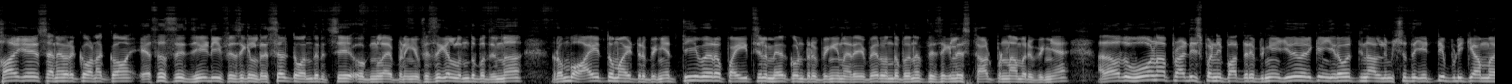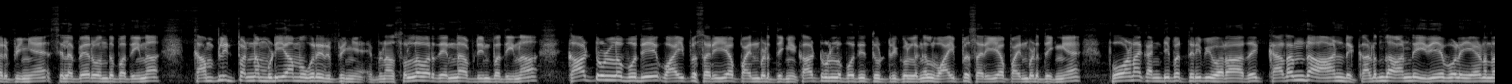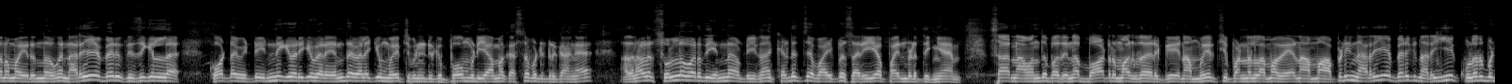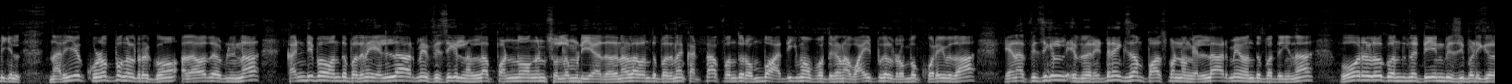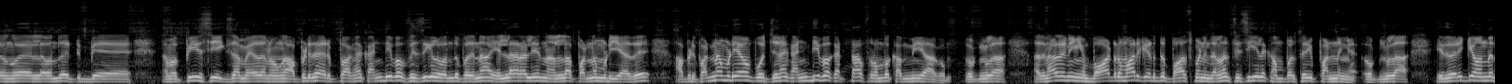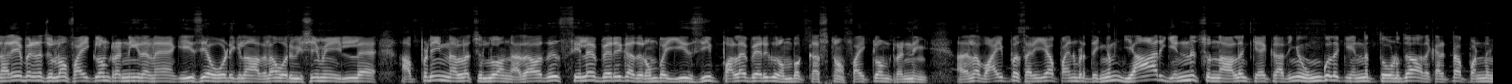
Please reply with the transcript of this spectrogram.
Hi guys அனைவருக்கும் வணக்கம். SSC GD physical result வந்துருச்சு. ஓகேங்களா? இப்போ நீங்கள் ஃபிசிக்கல் வந்து பார்த்திங்கன்னா ரொம்ப ஆயத்தமாயிட்டு இருப்பீங்க தீவிர பயிற்சியில் மேற்கொண்டிருப்பீங்க. நிறைய பேர் வந்து பார்த்தீங்கன்னா ஃபிசிக்கலே ஸ்டார்ட் பண்ணாமல் இருப்பீங்க. அதாவது ஓனாக ப்ராக்டிஸ் பண்ணி பார்த்துருப்பீங்க. இது வரைக்கும் இருபத்தி நாலு நிமிஷத்தை எட்டி பிடிக்காமல் இருப்பீங்க. சில பேர் வந்து பார்த்திங்கன்னா கம்ப்ளீட் பண்ண முடியாமல் கூட இருப்பீங்க. இப்போ நான் சொல்ல வர்றது என்ன அப்படின்னு பார்த்தீங்கன்னா காற்றுள்ள போதே வாய்ப்பை சரியாக பயன்படுத்திங்க. காற்றுள்ள போதே தொற்றிக்கொள்ளுங்கள். வாய்ப்பை சரியாக பயன்படுத்திங்க. போனால் கண்டிப்பாக திருப்பி வராது. கடந்த ஆண்டு கடந்த ஆண்டு இதே போல் ஏனந்தனமாக இருந்தவங்க நிறைய பேர் ஃபிசிக்கலில் கோட்டை விட்டு இன்றைக்கி வரைக்கும் வேறு எந்த வேலைக்கும் முயற்சி பண்ணிட்டு போக முடியாமல் கஷ்டப்பட்டு இருக்காங்க. அதனால் சொல்ல வர்றது என்ன அப்படின்னா கிடைச்ச வாய்ப்பை சரியாக பயன்படுத்திங்க. சார் நான் வந்து பார்த்தீங்கன்னா பார்டர் மார்க் தான் இருக்குது நான் முயற்சி பண்ணலாமா வேணாமா? அப்படின்னு நிறைய பேருக்கு நிறைய குளறுபடிகள் நிறைய குழப்பங்கள் இருக்கும். அதாவது அப்படின்னா கண்டிப்பாக வந்து பார்த்திங்கன்னா எல்லாருமே ஃபிசிக்கல் நல்லா பண்ணுவாங்கன்னு சொல்ல முடியாது. அதனால் வந்து பார்த்திங்கன்னா கட் ஆஃப் வந்து ரொம்ப அதிகமாக போகிறதுக்கான வாய்ப்புகள் ரொம்ப குறைவு தான் ஏன்னா ஃபிசிக்கல் இந்த ரிட்டன் எக்ஸாம் பாஸ் பண்ணவங்க எல்லாருமே வந்து பார்த்தீங்கன்னா ஓரளவுக்கு வந்து இந்த டிஎன்பிசி படிக்கிறவங்க இல்லை வந்து நம்ம பிசி எக்ஸாம் எழுதினவங்க அப்படி தான் இருப்பாங்க. கண்டிப்பாக ஃபிசிக்கல் வந்து பார்த்திங்கன்னா எல்லாராலையும் நல்லா பண்ண முடியாது. அப்படி பண்ண முடியாமல் போச்சுன்னா கண்டிப்பாக கட் ஆஃப் ரொம்ப கம்மியாகும். ஓகேங்களா? அதனால் நீங்கள் பார்டர் மார்க் எடுத்து பாஸ் பண்ணியிருந்தாலும் ஃபிசிக்கலை கம்பல்சரி பண்ணுங்கள் ஓகேங்களா? இது வரைக்கும் வந்து நிறைய பேர் என்ன சொல்லுவோம் ஃபைவ் கிலோமீட்டர் ரன்னிங் தானே ஈஸியாக ஓடிக்கலாம். அதெல்லாம் ஒரு விஷயமே இல்லை. அப்படின்னு நல்லா சொல்லுவாங்க. அதாவது சில பேருக்கு அது ரொம்ப ஈஸி பல பேருக்கு ரொம்ப கஷ்டம் ஃபைவ் கிலோமீட்டர் ரன்னிங் அதெல்லாம் வாய்ப்பை சரியாக பயன்படுத்திங்க. யார் என்ன சொன்னாலும் கேட்காதீங்க. உங்களுக்கு என்ன தோணுதோ அதை கரெக்டாக பண்ணுங்கள்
